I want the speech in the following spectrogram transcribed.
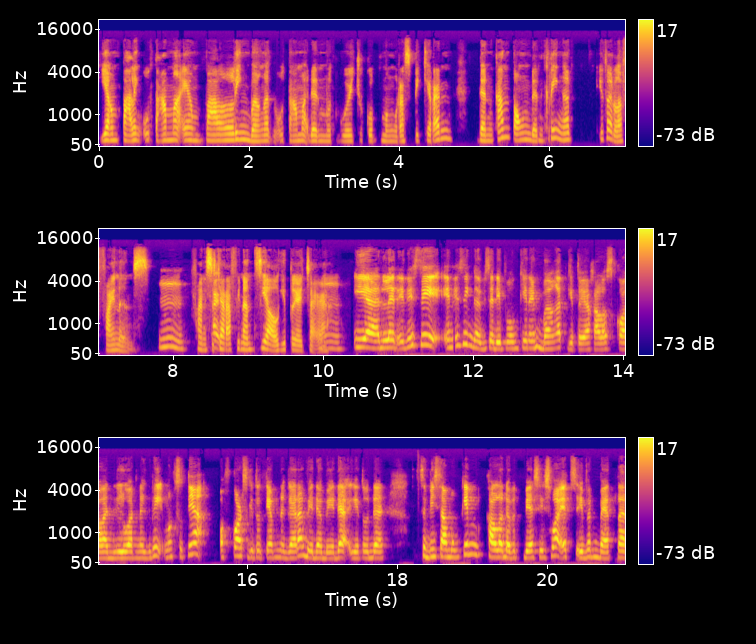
Yang paling utama, yang paling banget utama dan menurut gue cukup menguras pikiran dan kantong dan keringat itu adalah finance. Hmm. Finance secara finansial gitu ya, Cak ya. Mm. Iya, ini sih ini sih nggak bisa dipungkirin banget gitu ya kalau sekolah di luar negeri. Maksudnya, of course gitu tiap negara beda-beda gitu dan sebisa mungkin kalau dapat beasiswa it's even better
